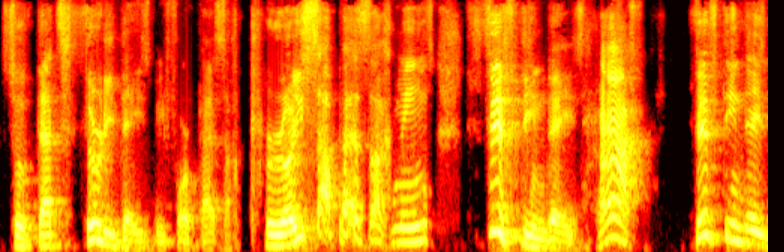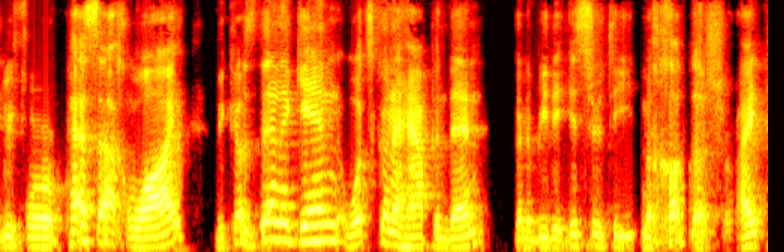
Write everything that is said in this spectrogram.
So that's 30 days before Pesach. Proisa Pesach means 15 days, half 15 days before Pesach. Why? Because then again, what's going to happen then? Going to be the Isser to eat Mechodesh, right?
